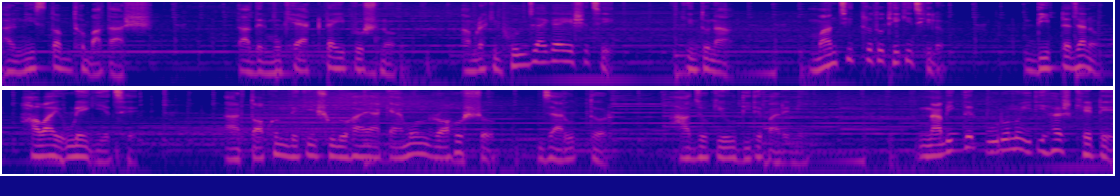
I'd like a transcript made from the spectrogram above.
আর নিস্তব্ধ বাতাস। তাদের মুখে একটাই প্রশ্ন, আমরা কি ভুল জায়গায় এসেছি? কিন্তু না, মানচিত্র তো ঠিকই ছিল। দ্বীপটা যেন হাওয়ায় উড়ে গিয়েছে। আর তখন দেখি শুরু হয় এক এমন রহস্য যার উত্তর আজও কেউ দিতে পারেনি। নাবিকদের পুরনো ইতিহাস ঘেটে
